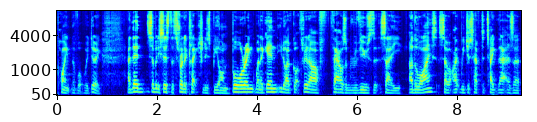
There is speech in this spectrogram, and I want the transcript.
point of what we're doing. And then somebody says the thriller collection is beyond boring. Well, again, you know I've got three and a half thousand reviews that say otherwise. So I, we just have to take that as a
